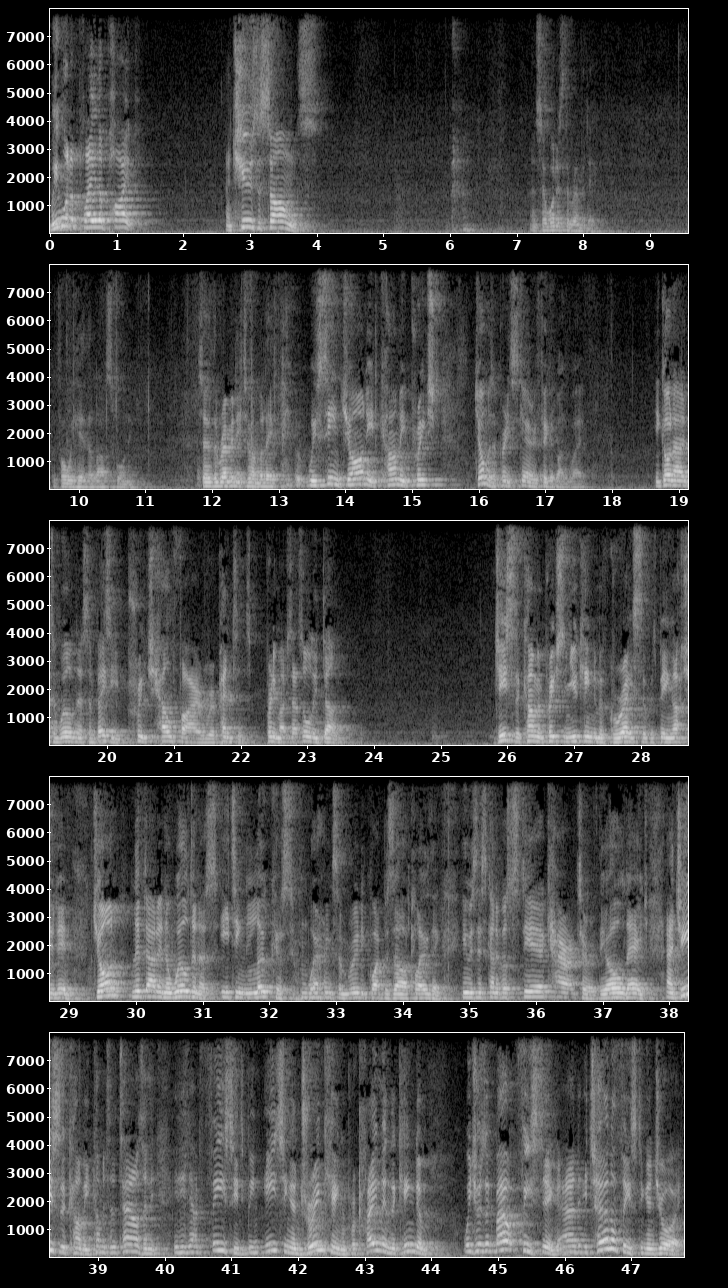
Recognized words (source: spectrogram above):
We want to play the pipe and choose the songs. And so, what is the remedy? Before we hear the last warning. So, the remedy to unbelief. We've seen John, he'd come, he preached. John was a pretty scary figure, by the way. He got out into wilderness and basically preached hellfire and repentance. Pretty much, that's all he'd done. Jesus had come and preached the new kingdom of grace that was being ushered in. John lived out in a wilderness, eating locusts and wearing some really quite bizarre clothing. He was this kind of austere character of the old age. And Jesus had come, he'd come into the towns and he'd had feasts. He'd been eating and drinking and proclaiming the kingdom, which was about feasting and eternal feasting and joy.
